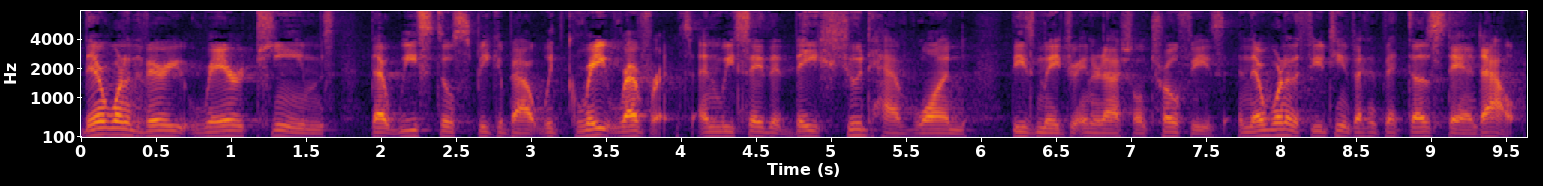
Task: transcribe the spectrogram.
they're one of the very rare teams that we still speak about with great reverence, and we say that they should have won these major international trophies. And they're one of the few teams I think that does stand out.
